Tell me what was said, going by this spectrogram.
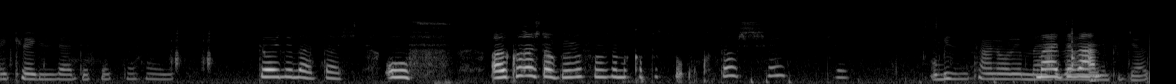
Ve köylüler desek de hayır. Köylüler de işte. Of. Arkadaşlar görüyorsunuz ama kapısı o kadar şey. Biz bir tane oraya merdiven, Merdiven. yapacağız.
